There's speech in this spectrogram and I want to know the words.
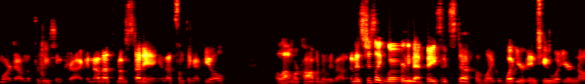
more down the producing track. And now that's what I'm studying, and that's something I feel a lot more confidently about. it. And it's just like learning that basic stuff of like what you're into, what you're not,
